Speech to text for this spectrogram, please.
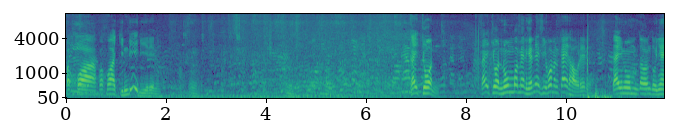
ปลาคอปลาคอกินดีดีเลยนี่อืมอืม ไก่โจนไก่โจนนุ่มบ่แม่นเห็นจังซี่ว่ามันไก่เท่าเด้นี่ไก่นุ่มแต่ว่ามันตัวใหญ่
